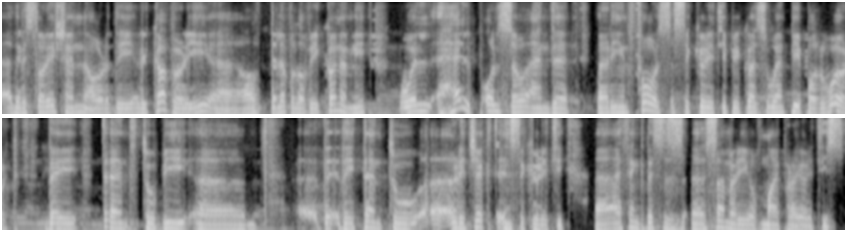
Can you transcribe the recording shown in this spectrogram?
uh, the restoration or the recovery uh, of the level of economy will help also and uh, reinforce security because when people work, they tend to be um, uh, they, they, tend to uh, reject insecurity. Uh, I think this is a summary of my priorities,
